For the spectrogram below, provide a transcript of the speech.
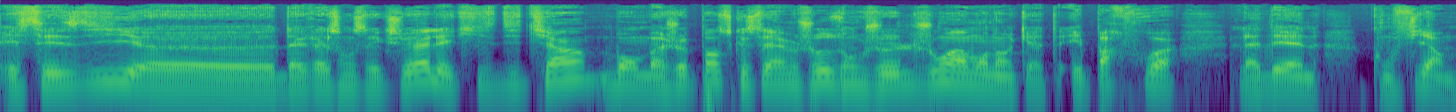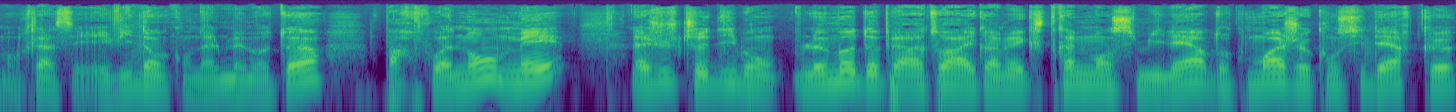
est saisie d'agression sexuelle et qui se dit, tiens, bon, bah, je pense que c'est la même chose, donc je le joins à mon enquête. Et parfois, l'ADN confirme, donc là, c'est évident qu'on a le même auteur. Parfois, non, mais la juge se dit, bon, le mode opératoire est quand même extrêmement similaire, donc moi je considère que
